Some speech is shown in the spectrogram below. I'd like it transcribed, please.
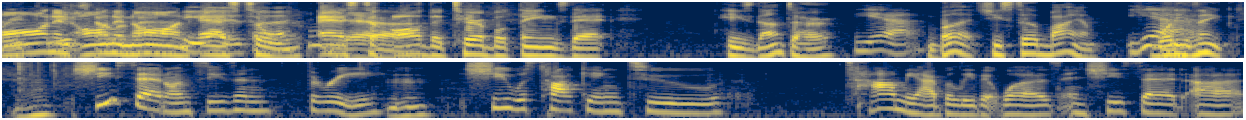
on and on and on. He as is, to huh? as to Yeah. all the terrible things that he's done to her. yeah. But she stood by him. Yeah. What do you think? she said on season 3 Mm-hmm. she was talking to Tommy, I believe it was, and she said, uh,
